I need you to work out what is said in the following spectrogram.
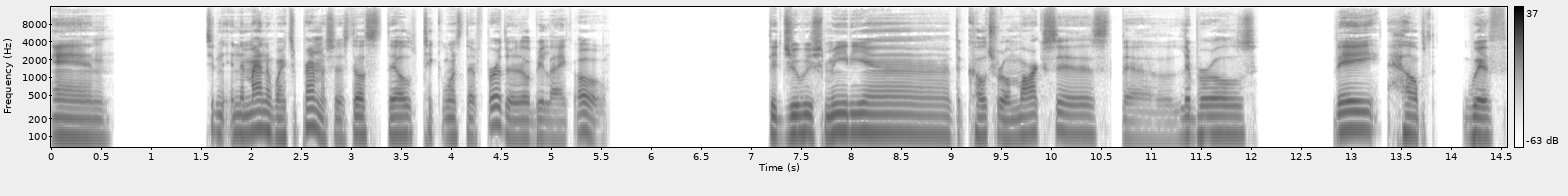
And in the mind of white supremacists, they'll they'll take it one step further. They'll be like, "Oh, the Jewish media, the cultural Marxists, the liberals, they helped with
